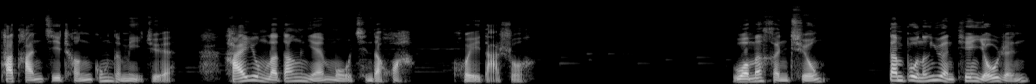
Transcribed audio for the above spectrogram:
他谈及成功的秘诀，还用了当年母亲的话回答说：“我们很穷，但不能怨天尤人。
